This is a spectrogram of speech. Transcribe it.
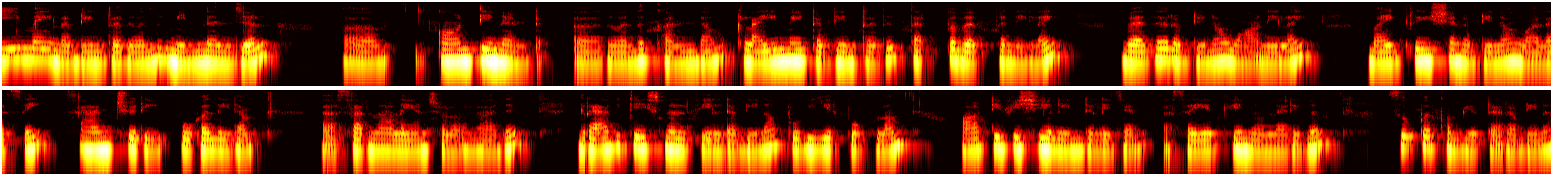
இமெயில் அப்படின்றது வந்து மின்னஞ்சல் காண்டினென்ட் அது வந்து கண்டம் கிளைமேட் அப்படின்றது தட்ப வெப்பநிலை வெதர் அப்படின்னா வானிலை மைக்ரேஷன் அப்படின்னா வலசை சாங்சுரி புகலிடம் சரணாலயம்னு சொல்லலாம் அது. கிராவிடேஷ்னல் ஃபீல்டு அப்படின்னா புவியீர்ப்பு புலம் ஆர்டிஃபிஷியல் இன்டெலிஜென்ட் செயற்கை நுண்ணறிவு சூப்பர் கம்ப்யூட்டர் அப்படின்னா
